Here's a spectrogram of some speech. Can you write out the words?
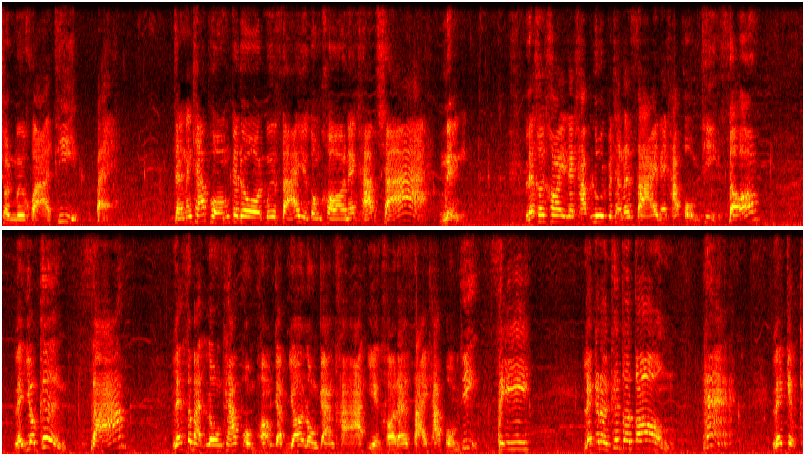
ชนมือขวาที่8จากนั้นครับผมกระโดดมือซ้ายอยู่ตรงคอนะครับ ช้า 1 และค่อยๆนะครับลูดไปทางด้านซ้ายนะครับผมที่ 2 และยกขึ้น 3 และสะบัดลงครับผมพร้อมกับย่อลงกลางขาเอียงคอด้านซ้ายครับผมที่ 4 และกระโดดขึ้นตัวตรง5และเก็บแข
